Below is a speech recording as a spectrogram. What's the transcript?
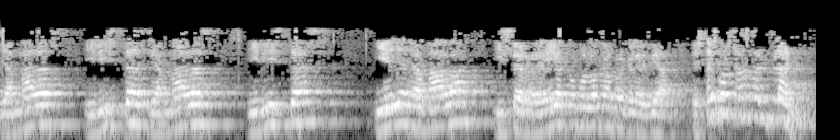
llamadas y listas, llamadas y listas, y ella llamaba y se reía como loca porque le decía, estoy mostrando el plan,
